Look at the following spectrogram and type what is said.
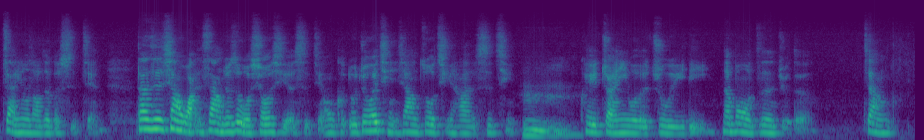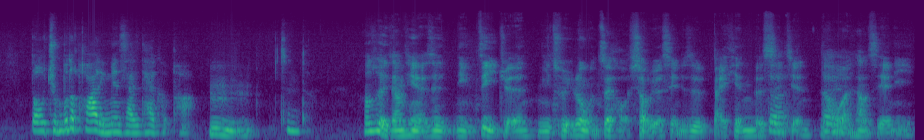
占用到这个时间。但是像晚上就是我休息的时间，我可我就会倾向做其他的事情，嗯，可以转移我的注意力。那不然我真的觉得这样都全部都泡在里面实在是太可怕。嗯，真的。所以这样听也是你自己觉得你处理论文最好效率的时间就是白天的时间，然后晚上时间你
